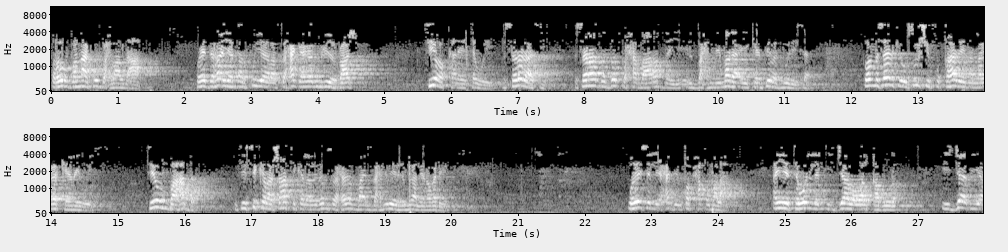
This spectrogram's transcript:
balawr banaanka u bax baa la dhahaa. Way de ra'yi haddaad ku yeelato riix baasha tii oo kaleeta wey masaladaasi masale hadda dadku xabaaradda iyo ilbaxnimada ay keentay baad moodeysaa waa masaailkii usuushii fuqahadeena laga keenay wey tii un baa hadda intii si kala shaati kale lagama soo xegan baa ilbaxnimada rimgaal inooga dhigay. Walaysa liaxadin qof xaq uma laha. An yatawalla aliijaaba waalqabuula iijaab iyo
